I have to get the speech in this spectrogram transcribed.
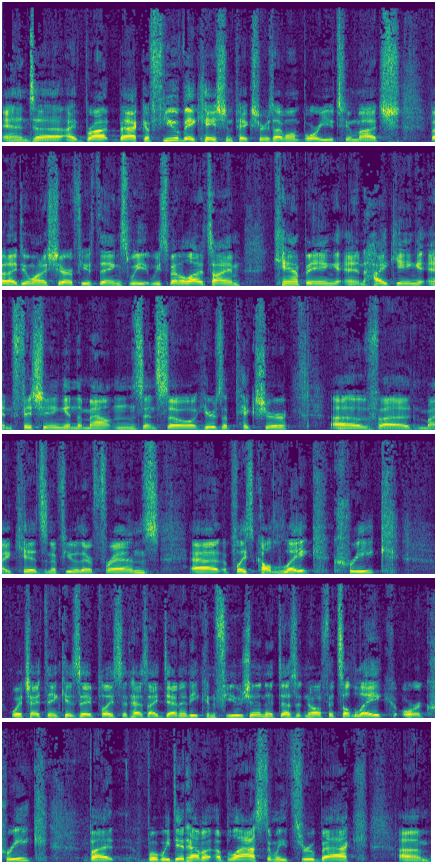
And uh, I brought back a few vacation pictures. I won't bore you too much, but I do want to share a few things. We, we spent a lot of time camping and hiking and fishing in the mountains. And so here's a picture of uh, my kids and a few of their friends at a place called Lake Creek which I think is a place that has identity confusion. It doesn't know if it's a lake or a creek, but but we did have a, a blast, and we threw back um,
